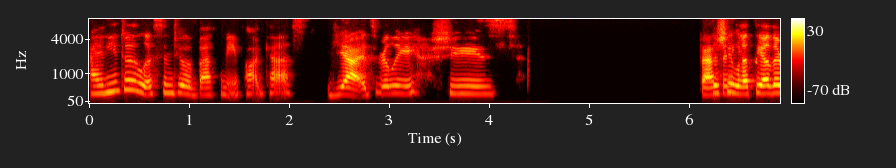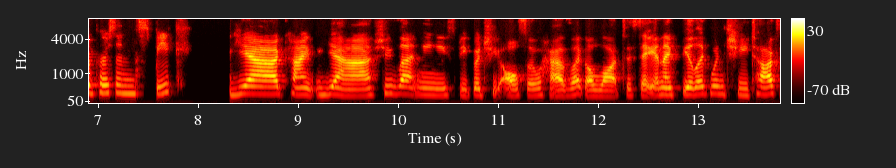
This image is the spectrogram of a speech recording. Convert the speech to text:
I need to listen to a Bethany podcast. Yeah, it's really she's Does she let the other person speak? Yeah, kind yeah, she let Nene speak, but she also has like a lot to say. And I feel like when she talks,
